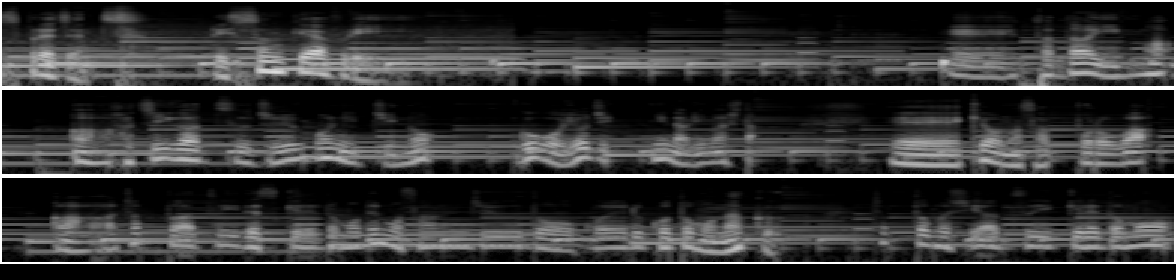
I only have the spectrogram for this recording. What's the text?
スプレゼンツ Listen Carefully. えー、ただいま。あ8月15日の午後4時になりました、えー、今日の札幌はあちょっと暑いですけれどもでも30度を超えることもなくちょっと蒸し暑いけれども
